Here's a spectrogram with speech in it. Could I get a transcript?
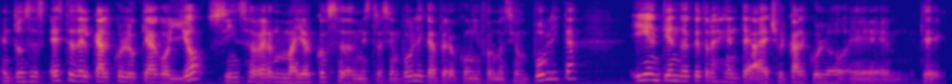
Entonces, este es el cálculo que hago yo, sin saber mayor cosa de administración pública, pero con información pública. Y entiendo que otra gente ha hecho el cálculo, eh, que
